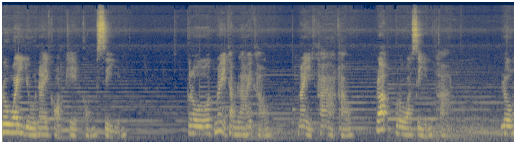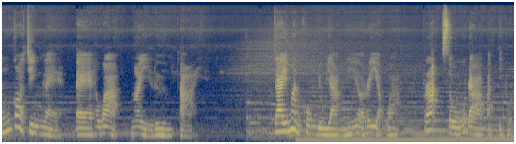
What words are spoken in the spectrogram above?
รวยอยู่ในขอบเขตของศีล โกรธไม่ทำร้ายเขา ไม่ฆ่าเขา เพราะกลัวศีลขาด หลงก็จริงแหละแต่ทว่าไม่ลืมตาย ใจมั่นคงอยู่อย่างนี้เรียกว่า พระโสดาปฏิผล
